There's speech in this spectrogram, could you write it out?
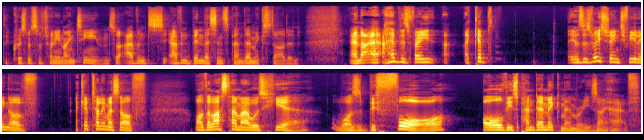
the Christmas of 2019. So I haven't se- I haven't been there since the pandemic started, and I, I had this very I- I kept it was this very strange feeling of I kept telling myself, oh, the last time I was here was before all these pandemic memories I have.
